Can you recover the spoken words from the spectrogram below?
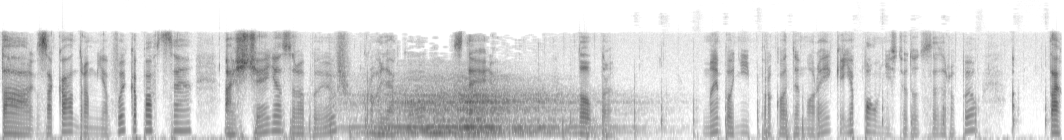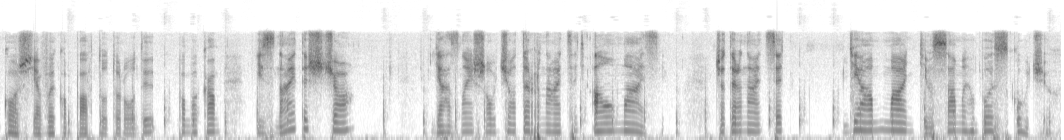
Так, за кадром я викопав це, а ще я зробив круглякову стелю. Добре. Ми по ній прокладемо рейки. Я повністю тут все зробив. Також я викопав тут руди по бокам. І знаєте що? Я знайшов 14 алмазів. 14 діамантів самих блискучих.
